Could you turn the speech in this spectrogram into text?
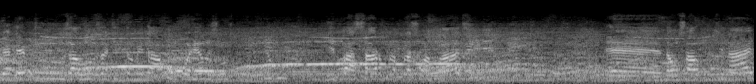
e até para os alunos aqui que também estavam concorrendo junto comigo e passaram para a próxima fase. É, dar um salve pro Kinai.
